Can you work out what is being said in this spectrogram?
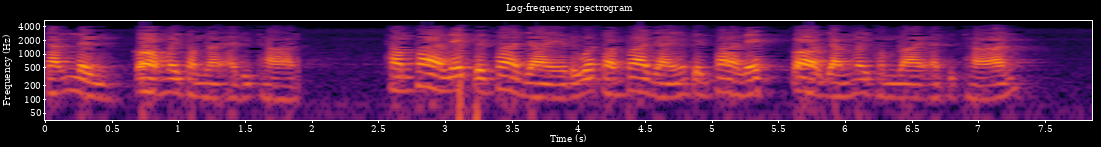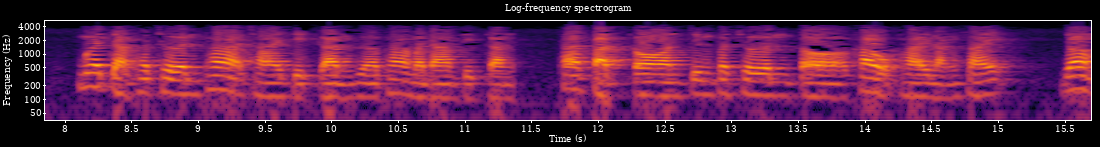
ชั้นหนึ่งก็ไม่ทำลายอธิษฐาน ทำผ้าเล็กเป็นผ้าใหญ่ หรือว่าทำผ้าใหญ่ให้เป็นผ้าเล็กก็ยังไม่ทำลายอธิษฐาน เมื่อจับเผชิญผ้าชายติดกันเพื่อผ้ามาดามติดกัน ถ้าตัดก่อนจึงเผชิญต่อเข้าภายหลังไซย่อม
